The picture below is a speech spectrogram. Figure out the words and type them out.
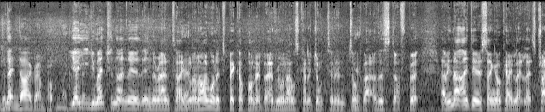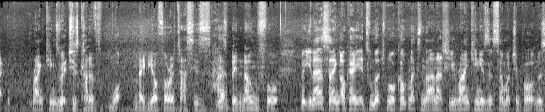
the Venn diagram problem. I Yeah, it. you mentioned that in the in the roundtable, Yeah. and I wanted to pick up on it, but everyone else kind of jumped in and talked Yeah. about other stuff. But I mean, that idea of saying, okay, let, let's track rankings, which is kind of what maybe Authoritas is, has Yeah. been known for. But you're now saying, okay, it's much more complex than that, and actually, ranking isn't so much important as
